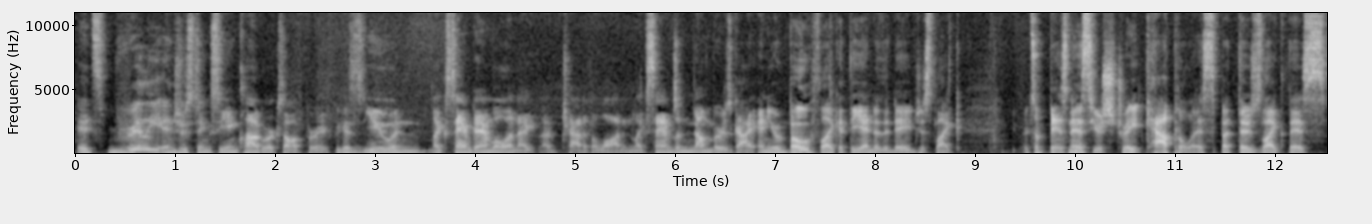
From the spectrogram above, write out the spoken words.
it's really interesting seeing Cloudworks operate because you and like Sam Gamble and I, I've chatted a lot, and like Sam's a numbers guy, and you're both like at the end of the day just like it's a business, you're straight capitalists, but there's like this.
